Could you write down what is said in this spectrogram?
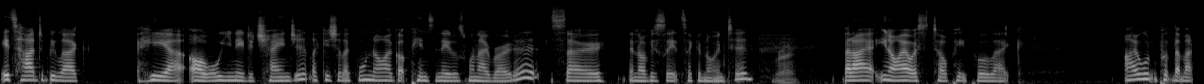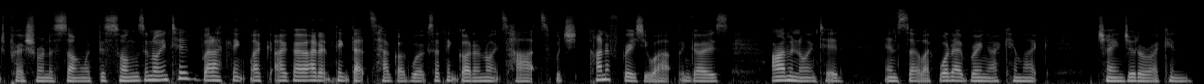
it's hard to be like here oh well you need to change it like because you're like well no i got pins and needles when i wrote it so then obviously it's like anointed Right. but i you know i always tell people like i wouldn't put that much pressure on a song like the song's anointed but i think like i go i don't think that's how god works i think god anoints hearts which kind of frees you up and goes i'm anointed and so like what i bring i can like change it or i can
